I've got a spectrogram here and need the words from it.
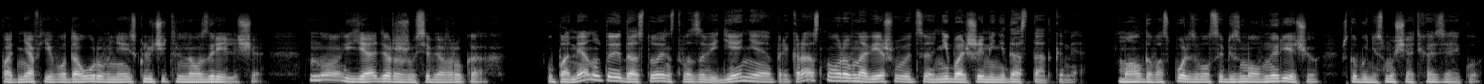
подняв его до уровня исключительного зрелища. Но я держу себя в руках. Упомянутые достоинства заведения прекрасно уравновешиваются небольшими недостатками. Малдо воспользовался безмолвной речью, чтобы не смущать хозяйку.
